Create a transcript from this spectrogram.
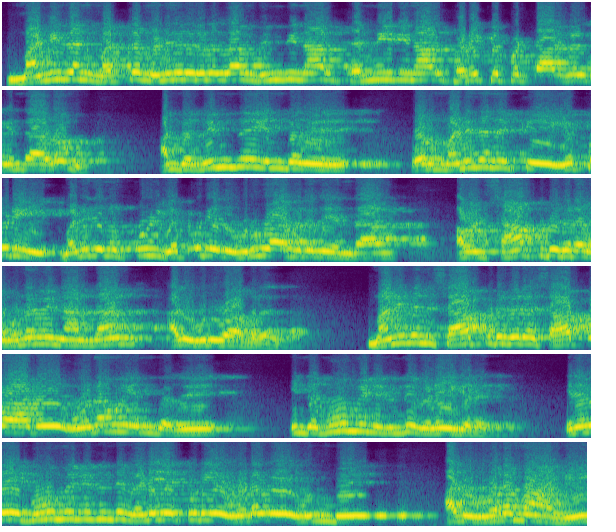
மனிதன் மற்ற மனிதர்களெல்லாம் விந்தினால் தண்ணீரினால் படைக்கப்பட்டார்கள் என்றாலும் அந்த விந்து என்பது ஒரு மனிதனுக்கு எப்படி மனிதனுக்குள் எப்படி அது உருவாகிறது என்றால் அவன் சாப்பிடுகிற உணவினால் தான் அது உருவாகிறது. மனிதன் சாப்பிடுகிற சாப்பாடு உணவு என்பது இந்த பூமியிலிருந்து விளைகிறது. எனவே பூமியிலிருந்து விளையக்கூடிய உணவை உண்டு. அது உரமாகி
